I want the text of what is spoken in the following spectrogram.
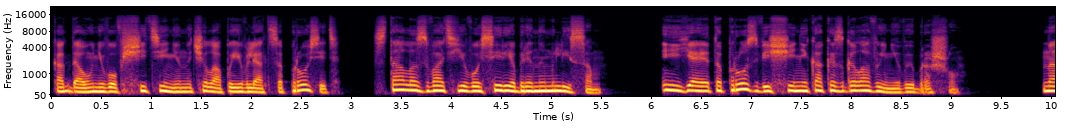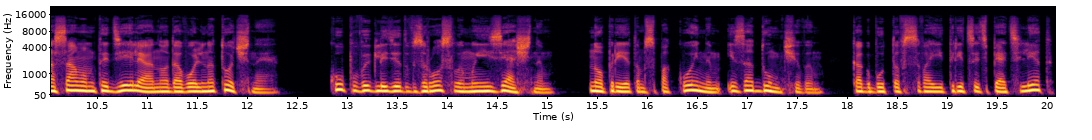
когда у него в щетине начала появляться просить, стала звать его Серебряным Лисом. И я это прозвище никак из головы не выброшу. На самом-то деле оно довольно точное. Куб выглядит взрослым и изящным, но при этом спокойным и задумчивым, как будто в свои 35 лет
